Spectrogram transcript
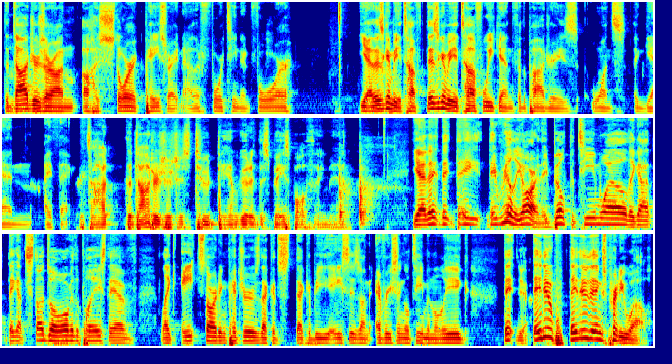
The mm-hmm. Dodgers are on a historic pace right now. They're 14 and 4. Yeah, this is gonna be a tough. This is gonna be a tough weekend for the Padres once again. I think it's hot. the Dodgers are just too damn good at this baseball thing, man. Yeah, they, they they they really are. They built the team well. They got they got studs all over the place. They have like eight starting pitchers that could that could be aces on every single team in the league. They yeah. they do they do things pretty well.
